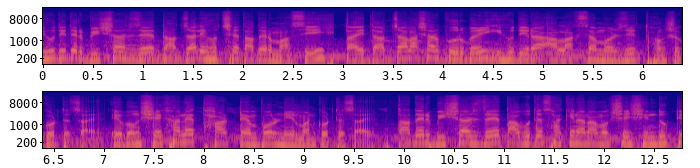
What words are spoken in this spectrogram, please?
ইহুদিদের বিশ্বাস যে দাজ্জালি হচ্ছে তাদের মাসি তাই দাজ্জাল আসার পূর্বেই ইহুদিরা আল আকসা মসজিদ ধ্বংস করতে চায় এবং সেখানে থার্ড টেম্পল নির্মাণ করতে চায়। তাদের বিশ্বাস যে তাবুতে সাকিনা নামক সেই সিন্ধুকটি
